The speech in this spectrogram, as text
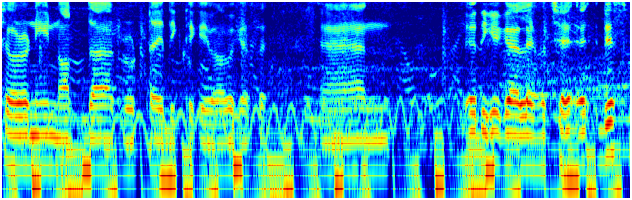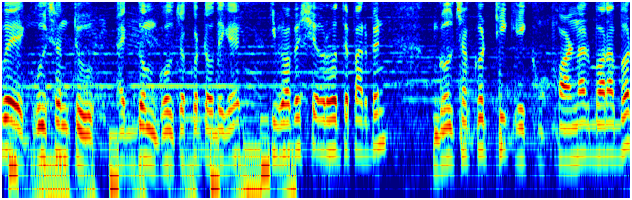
সরণী, নদ্দার রোডটা এদিক থেকে এভাবে গেছে। অ্যান্ড এদিকে গেলে হচ্ছে দিস ওয়ে গুলশান টু একদম গোলচক্করটা ওদিকে। কীভাবে শিওর হতে পারবেন? গোলচক্কর ঠিক এই কর্নার বরাবর।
